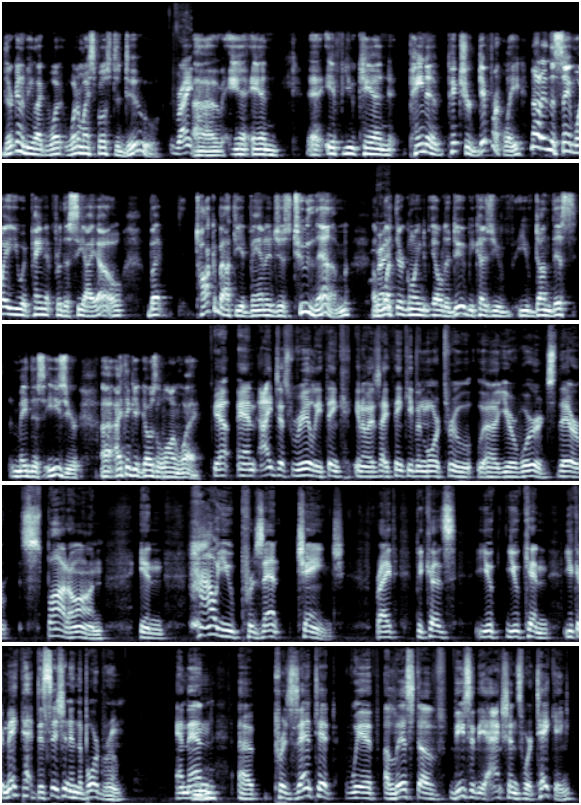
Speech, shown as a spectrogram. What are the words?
They're going to be like, what What am I supposed to do? right Uh, and, and uh, if you can paint a picture differently, not in the same way you would paint it for the CIO, but talk about the advantages to them of Right. what they're going to be able to do because you've you've done this, made this easier. Uh, I think it goes a long way. Yeah, and I just really think, you know, as I think even more through uh, your words, they're spot on in how you present change, right? Because you you can you can make that decision in the boardroom, and then uh, present it with a list of these are the actions we're taking,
